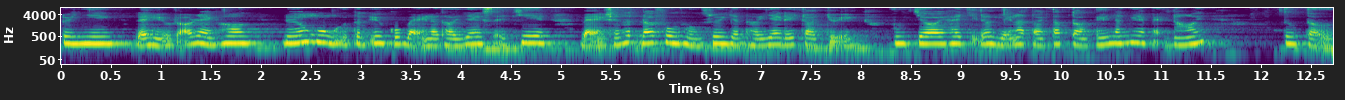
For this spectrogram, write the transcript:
Tuy nhiên, để hiểu rõ ràng hơn, nếu ngôn ngữ tình yêu của bạn là thời gian sẻ chia, bạn sẽ thích đối phương thường xuyên dành thời gian để trò chuyện, vui chơi hay chỉ đơn giản là toàn tâm toàn ý lắng nghe bạn nói. Tương tự,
